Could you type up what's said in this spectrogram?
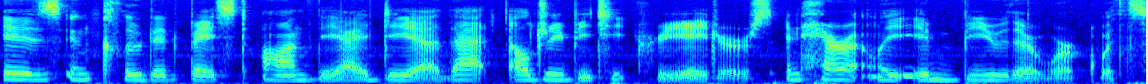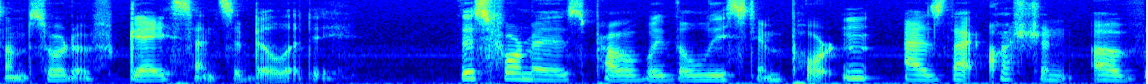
is included based on the idea that LGBT creators inherently imbue their work with some sort of gay sensibility. This form is probably the least important, as that question of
